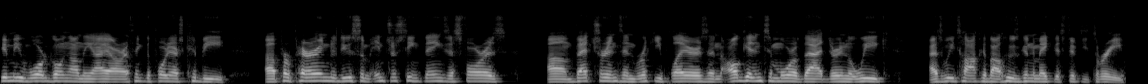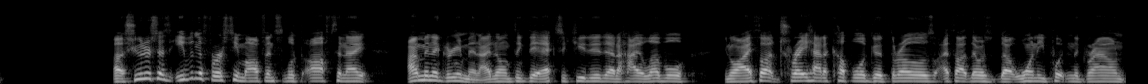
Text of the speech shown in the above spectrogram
Jimmy Ward going on the IR, I think the 49ers could be uh, preparing to do some interesting things as far as um, veterans and rookie players. And I'll get into more of that during the week as we talk about who's going to make this 53. Uh, Shooter says even the first team offense looked off tonight. I'm in agreement. I don't think they executed at a high level. You know, I thought Trey had a couple of good throws. I thought there was that one he put in the ground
